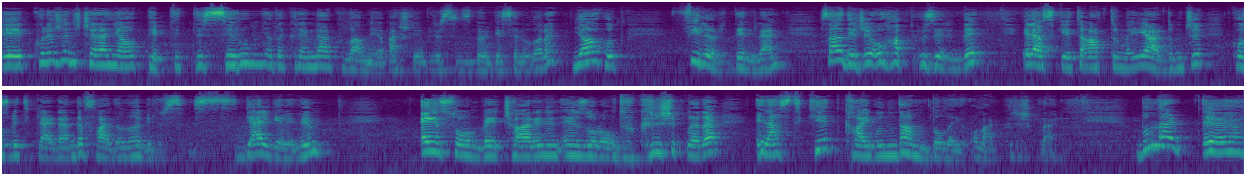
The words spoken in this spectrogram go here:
E, kolajen içeren yahut peptitli serum ya da kremler kullanmaya başlayabilirsiniz bölgesel olarak. Yahut filler denilen sadece o hat üzerinde elastikiyeti arttırmaya yardımcı kozmetiklerden de faydalanabilirsiniz. Gel gelelim en son ve çarenin en zor olduğu kırışıklara elastikiyet kaybından dolayı olan kırışıklar. Bunlar e,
